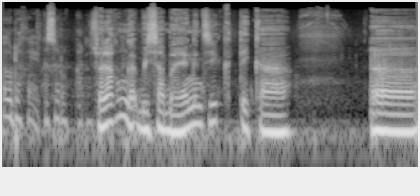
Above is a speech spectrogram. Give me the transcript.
Ya udah kayak kesurupan Soalnya aku nggak bisa bayangin sih ketika eh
